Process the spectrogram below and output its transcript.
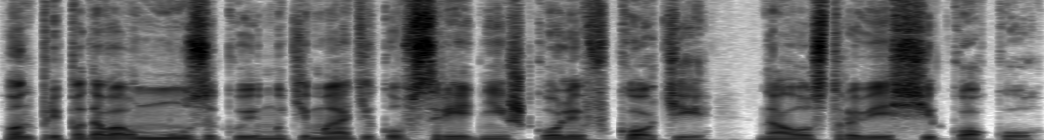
он преподавал музыку и математику в средней школе в Коти на острове Сикоку.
